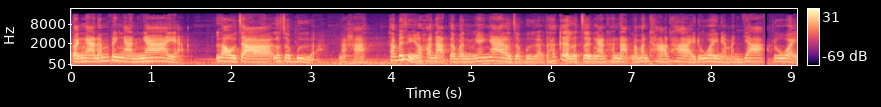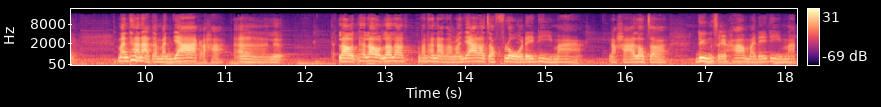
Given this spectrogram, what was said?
แต่งานนั้นเป็นงานง่ายอะเราจะเราจะเบื่อนะคะ ถ้าเป็นสิ่งที่เราถนัดแต่มันง่าย ๆ เราจะเบื่อ แต่ถ้าเกิดเราเจองานถนัดแล้วมันท้าทายด้วยเนี่ยมันยากด้วย มันถนัดแต่มันยากอะค่ะเออหรือ เราถ้าเราแล้วเรามันถนัดแต่มันยาเราจะโฟล์ได้ดีมากนะคะ เราจะดึงศักยภาพมาได้ดีมาก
